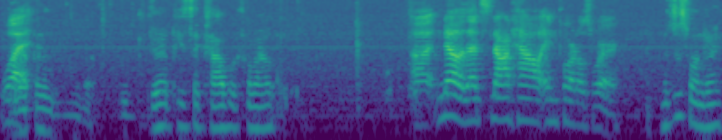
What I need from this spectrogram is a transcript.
What? Did that piece of cobble come out? Uh, no, that's not how in portals work. I was just wondering.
